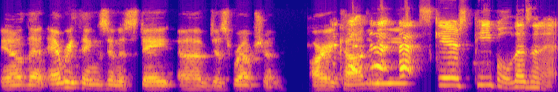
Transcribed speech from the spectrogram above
you know, that everything's in a state of disruption. Our economy. That, that scares people, doesn't it?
